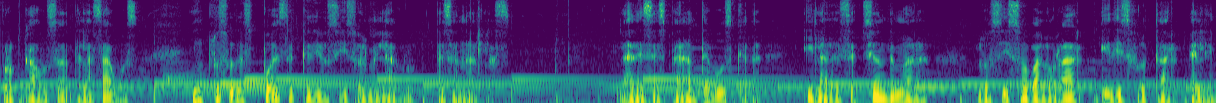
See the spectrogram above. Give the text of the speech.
por causa de las aguas, incluso después de que Dios hizo el milagro de sanarlas. La desesperante búsqueda y la decepción de Mara los hizo valorar y disfrutar Elim.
